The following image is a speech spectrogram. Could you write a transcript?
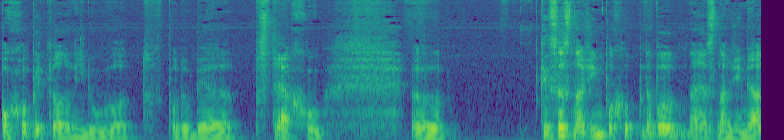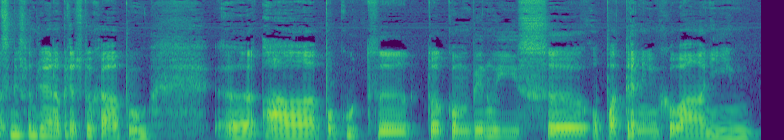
pochopitelný důvod v podobě strachu. Ty se snažím pochopit, nebo ne snažím, já si myslím, že je naprosto chápu. A pokud to kombinují s opatrným chováním,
